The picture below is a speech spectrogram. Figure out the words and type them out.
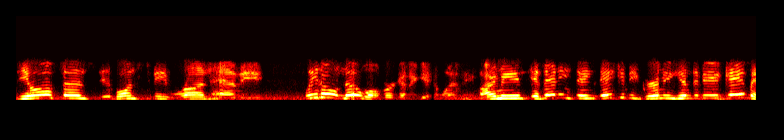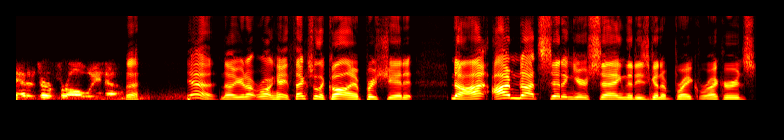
the offense it wants to be run heavy. We don't know what we're going to get with him. I mean, if anything, they could be grooming him to be a game manager for all we know. Yeah, no, you're not wrong. Hey, thanks for the call. I appreciate it. No, I, I'm not sitting here saying that he's going to break records.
